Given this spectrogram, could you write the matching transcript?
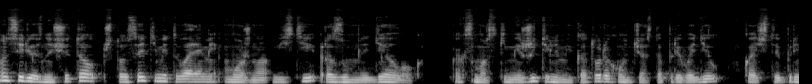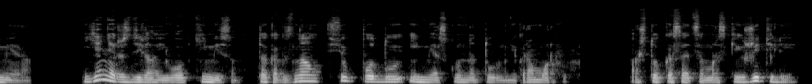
Он серьезно считал, что с этими тварями можно вести разумный диалог, как с морскими жителями, которых он часто приводил в качестве примера. Я не разделял его оптимизм, так как знал всю подлую и мерзкую натуру некроморфов. А что касается морских жителей,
